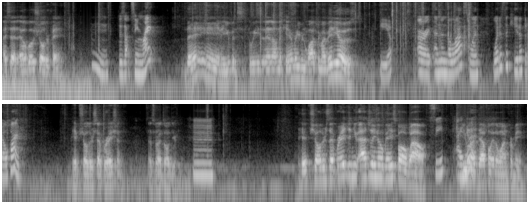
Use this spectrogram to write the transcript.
I said elbow shoulder pain. Hmm. Does that seem right? Dang, you've been squeezing in on the camera. You've been watching my videos. Yep. All right, and then the last one. What is the key to throw hard? Hip shoulder separation. That's what I told you. Hmm. Hip shoulder separation. You actually know baseball. Wow. See, I you knew are it. definitely the one for me.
